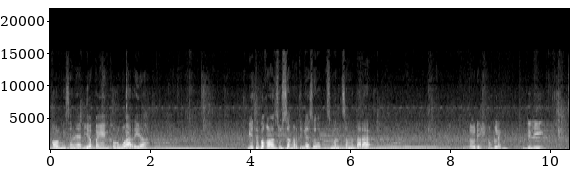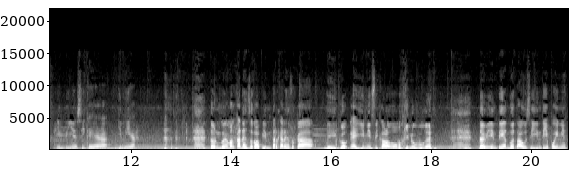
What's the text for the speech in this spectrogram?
Kalau misalnya dia pengen keluar ya dia tuh bakalan susah ngerti nggak su? Sementara tau deh ngeblank. Jadi intinya sih kayak gini ya. Tahun gue emang kadang suka pinter kadang suka bego kayak gini sih kalau ngomongin hubungan. Tapi intinya gue tahu sih intinya poinnya.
